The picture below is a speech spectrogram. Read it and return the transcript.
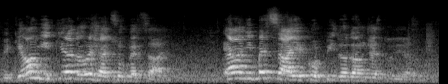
perché ogni tiratore ha il suo bersaglio e ogni bersaglio è colpito da un gesto tiratore.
